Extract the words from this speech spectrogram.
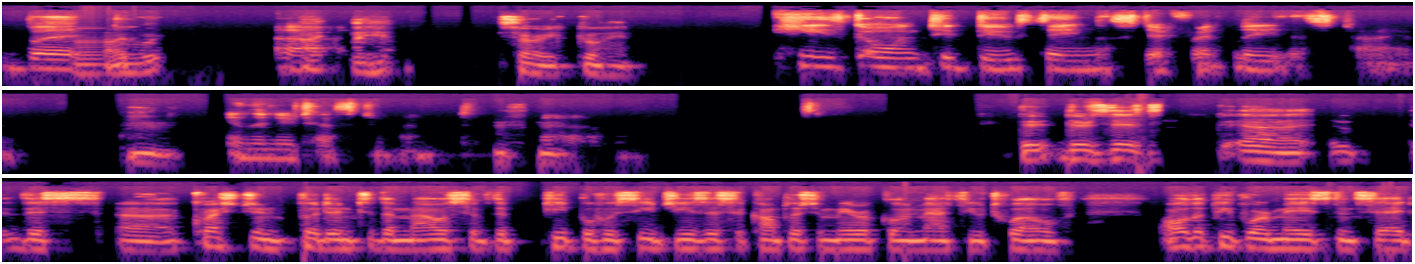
But uh, I, I, sorry, go ahead. He's going to do things differently this time mm. in the New Testament. Mm-hmm. Um, there, there's this uh, this uh, question put into the mouths of the people who see Jesus accomplish a miracle in Matthew 12. All the people were amazed and said,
